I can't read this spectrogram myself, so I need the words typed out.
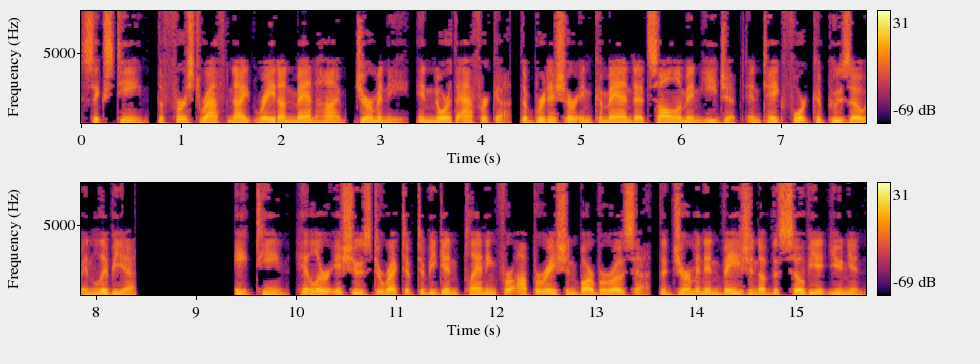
16. The first RAF night raid on Mannheim, Germany. In North Africa, the British are in command at Sollum in Egypt and take Fort Capuzzo in Libya. 18. Hitler issues directive to begin planning for Operation Barbarossa, the German invasion of the Soviet Union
